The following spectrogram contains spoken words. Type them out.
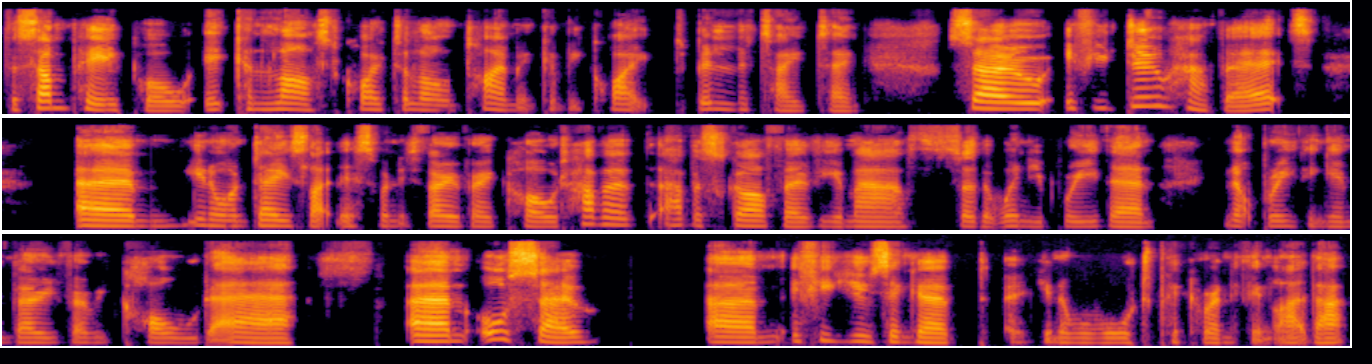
For some people it can last quite a long time. It can be quite debilitating. So if you do have it um, you know, on days like this when it's very, very cold, have a have a scarf over your mouth so that when you breathe in, you're not breathing in very, very cold air. Um, also, um, if you're using a, a, you know a water pick or anything like that,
